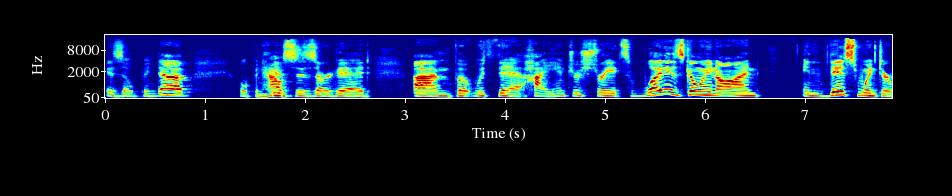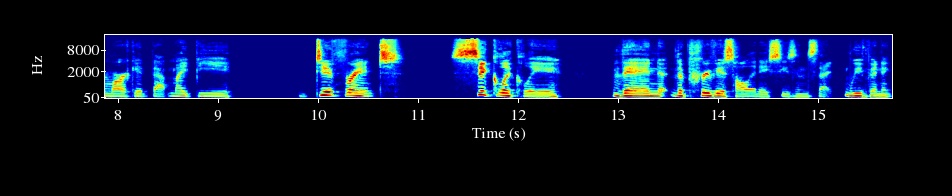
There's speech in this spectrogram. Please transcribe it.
is opened up open houses yeah. are good. Um, but with the high interest rates what is going on in this winter market that might be different cyclically than the previous holiday seasons that we've been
